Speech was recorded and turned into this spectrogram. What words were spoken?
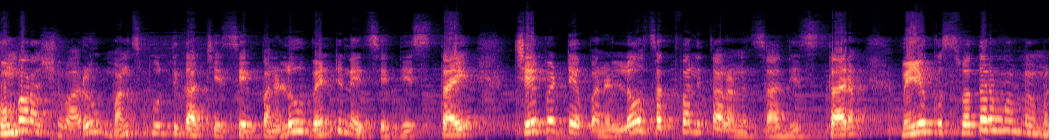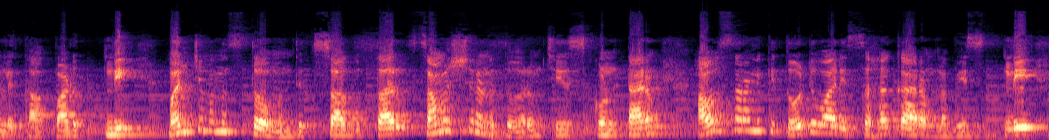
కుంభరాశి వారు మనస్ఫూర్తిగా చేసే పనులు వెంటనే సిద్ధిస్తాయి. చేపట్టే పనుల్లో సత్ఫలితాలను సాధిస్తారు. మీ యొక్క స్వధర్మం మిమ్మల్ని కాపాడుతుంది. మంచి మనసుతో ముందుకు సాగుతారు. సమస్యలను దూరం చేసుకుంటారు. అవసరానికి తోటివారి సహకారం లభిస్తుంది.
